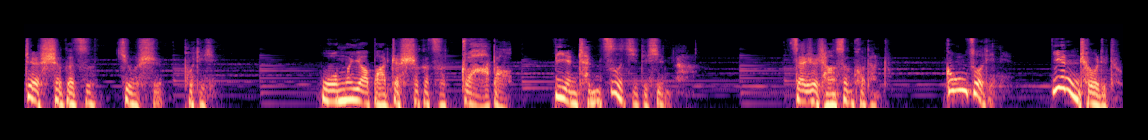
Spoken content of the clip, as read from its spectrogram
这十个字就是菩提心。我们要把这十个字抓到，变成自己的心呐。在日常生活当中、工作里面、应酬里头、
